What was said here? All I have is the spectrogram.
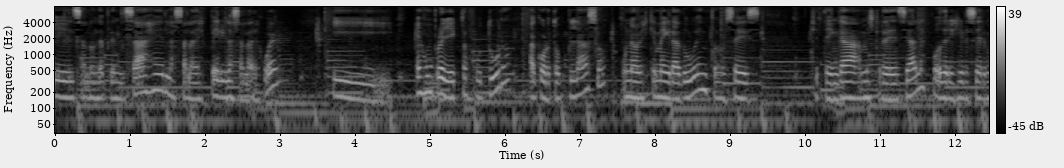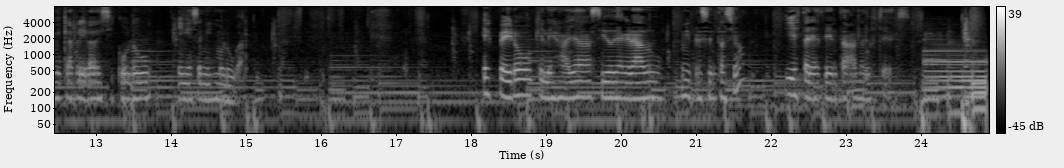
el salón de aprendizaje, la sala de espera y la sala de juego. Y es un proyecto futuro, a corto plazo. Una vez que me gradúe, entonces que tenga mis credenciales, podré ejercer mi carrera de psicólogo en ese mismo lugar. Espero que les haya sido de agrado mi presentación y estaré atenta a la de ustedes.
